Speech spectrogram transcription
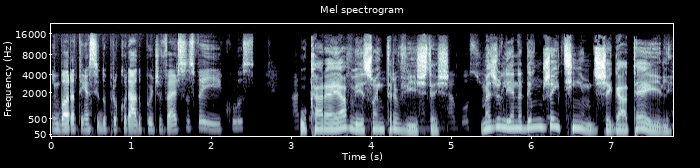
embora tenha sido procurado por diversos veículos. O cara é avesso a entrevistas, mas Juliana deu um jeitinho de chegar até ele.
